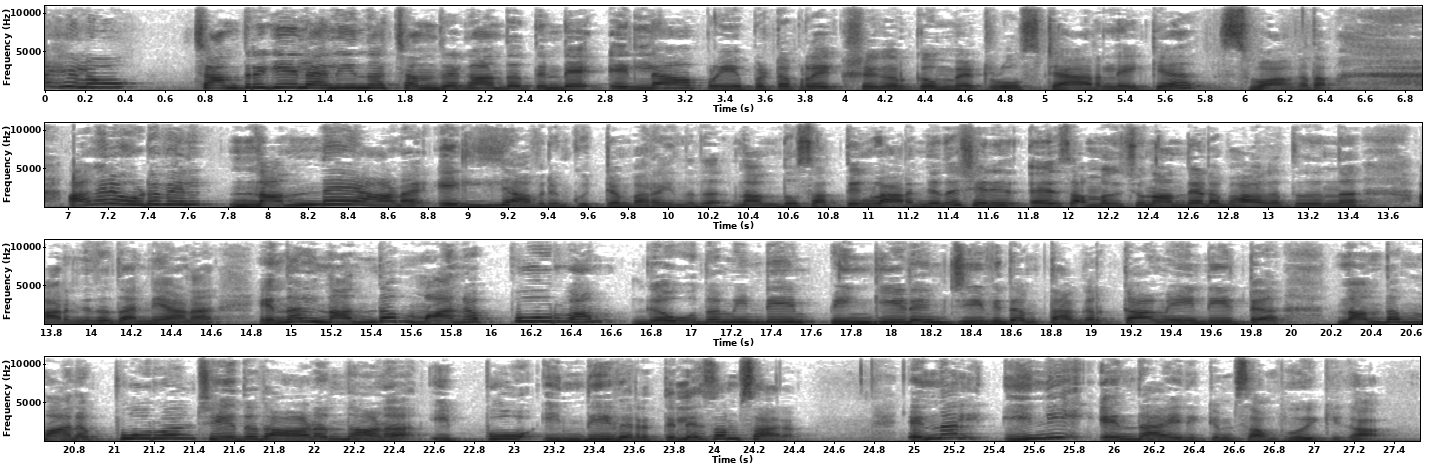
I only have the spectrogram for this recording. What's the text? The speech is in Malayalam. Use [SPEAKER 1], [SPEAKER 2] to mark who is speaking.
[SPEAKER 1] ഹായ് ഹലോ ചന്ദ്രികയിൽ അലിയുന്ന ചന്ദ്രകാന്തത്തിന്റെ എല്ലാ പ്രിയപ്പെട്ട പ്രേക്ഷകർക്കും മെട്രോ സ്റ്റാറിലേക്ക് സ്വാഗതം. അങ്ങനെ ഒടുവിൽ നന്ദയാണ് എല്ലാവരും കുറ്റം പറയുന്നത്. നന്ദു സത്യങ്ങൾ അറിഞ്ഞത് ശരി സംബന്ധിച്ചു നന്ദയുടെ ഭാഗത്ത് നിന്ന് അറിഞ്ഞത് തന്നെയാണ്. എന്നാൽ നന്ദ മനഃപൂർവം ഗൗതമിന്റെയും പിങ്കിയുടെയും ജീവിതം തകർക്കാൻ വേണ്ടിയിട്ട് നന്ദ മനഃപൂർവം ചെയ്തതാണെന്നാണ് ഇപ്പോൾ ഇന്ത്യവരത്തിലെ സംസാരം. എന്നാൽ ഇനി എന്തായിരിക്കും സംഭവിക്കുക?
